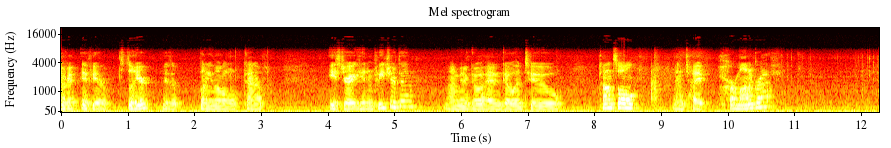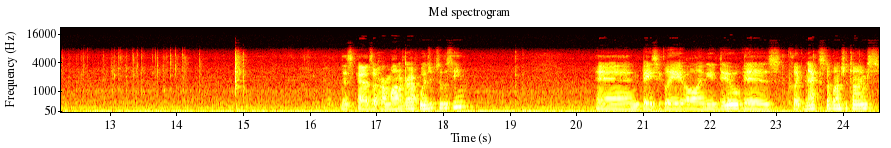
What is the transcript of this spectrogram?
Okay, if you're still here, here's a funny little kind of Easter egg hidden feature thing. I'm going to go ahead and go into console and type harmonograph. This adds a harmonograph widget to the scene and basically all I need to do is click next a bunch of times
